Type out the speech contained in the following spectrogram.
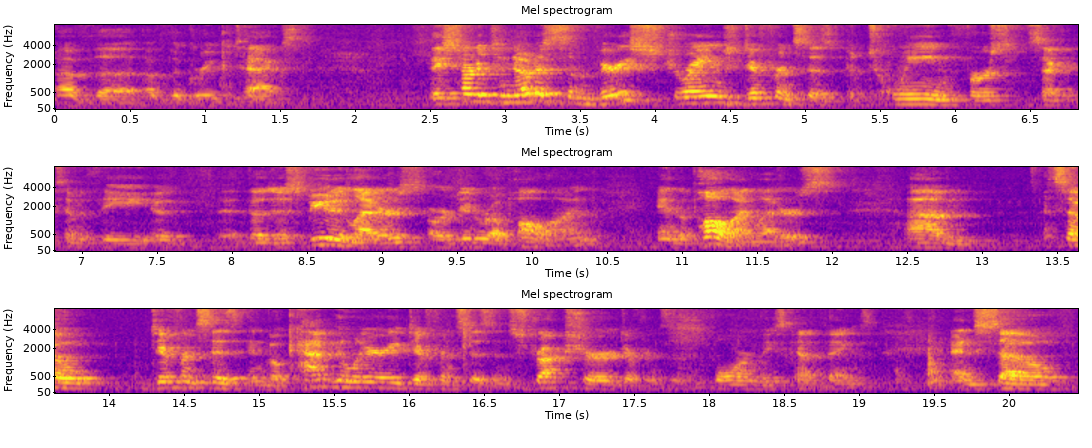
of the, of the Greek text, they started to notice some very strange differences between First, Second Timothy, uh, the disputed letters or Deutero-Pauline, and the Pauline letters. Um, so differences in vocabulary, differences in structure, differences in form, these kind of things. And so,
